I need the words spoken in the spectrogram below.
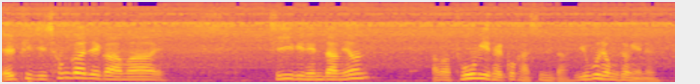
LPG 첨가제가 아마 주입이 된다면 아마 도움이 될 것 같습니다. 유분 형성에는.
